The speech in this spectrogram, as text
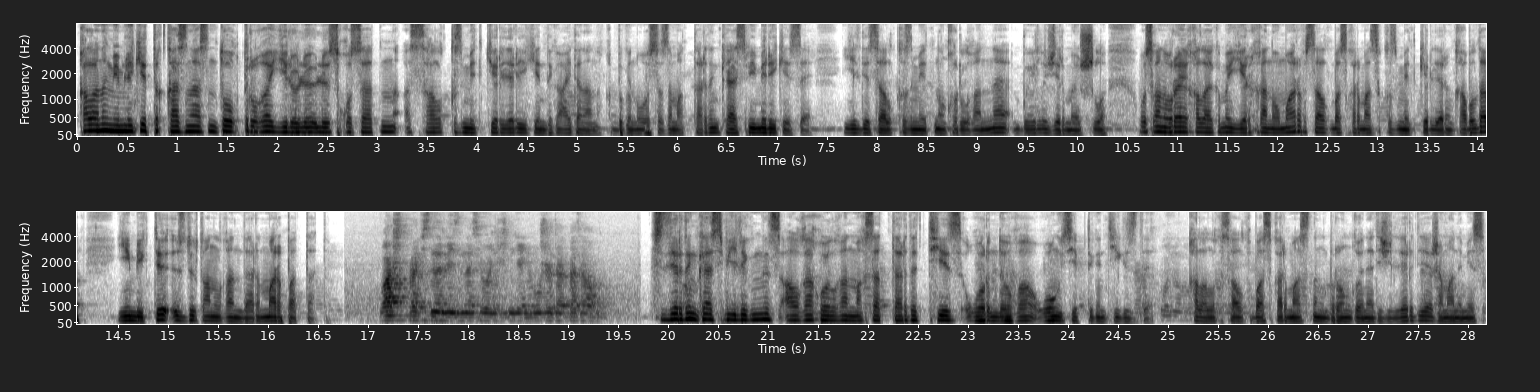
Қаланың мемлекеттік қазынасын толықтыруға елеулі үлес қосатын салық қызметкерлері екендігі айдан анық. Бүгін осы азаматтардың кәсіби мерекесі. Елде салық қызметінің құрылғанына биыл 23 жыл. Осыған орай қала әкімі Ерхан Омаров салық басқармасы қызметкерлерін қабылдап, еңбекте үздік танылғандарын марапаттады. Ваш профессионализм на сегодняшний день уже доказал. Сіздердің кәсібилігіңіз алға қойылған мақсаттарды тез орындауға оң септігін тигізді. Қалалық салық басқармасының бұрынғы нәтижелері де жаман емес.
